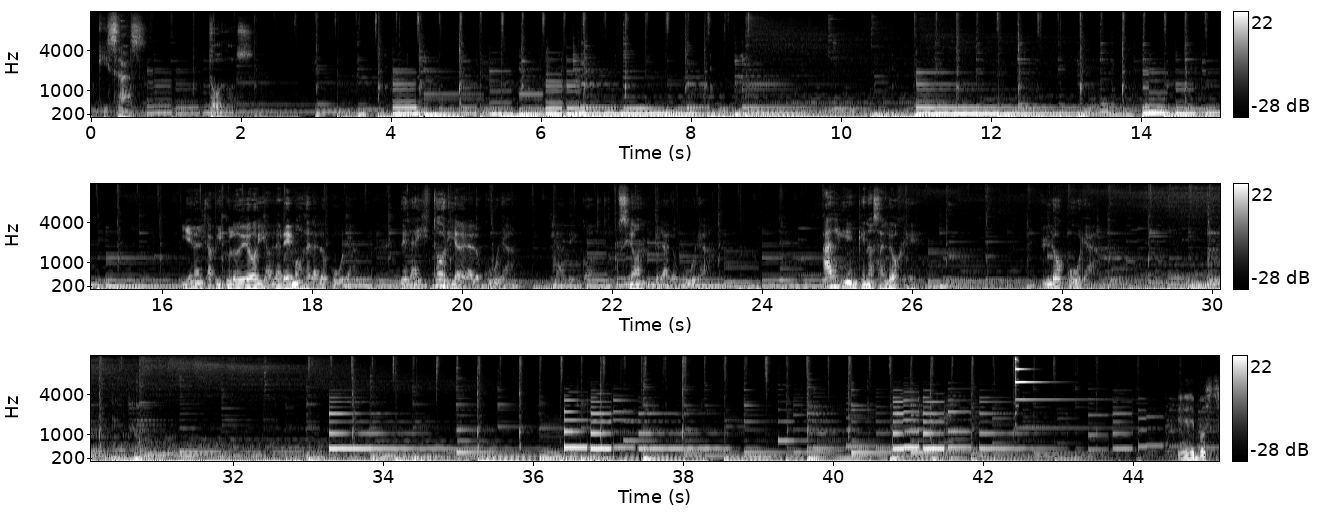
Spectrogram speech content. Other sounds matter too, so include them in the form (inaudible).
quizás todos. Y en el capítulo de hoy hablaremos de la locura, de la historia de la locura, la deconstrucción de la locura. Alguien que nos aloje. Locura.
